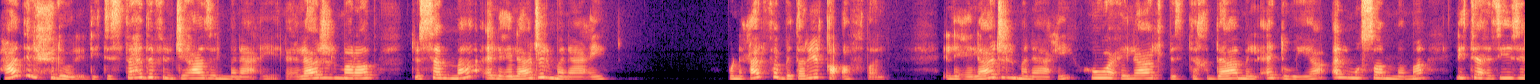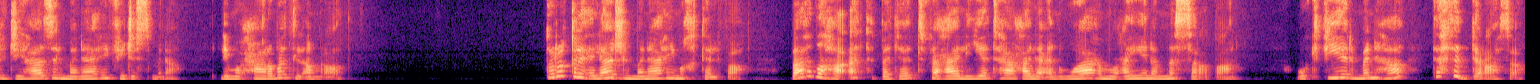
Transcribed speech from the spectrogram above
هذه الحلول اللي تستهدف الجهاز المناعي. لعلاج المرض تسمى العلاج المناعي. ونعرفه بطريقة أفضل. العلاج المناعي هو علاج باستخدام الأدوية المصممة لتعزيز الجهاز المناعي في جسمنا لمحاربة الأمراض. طرق العلاج المناعي مختلفة. بعضها أثبتت فعاليتها على أنواع معينة من السرطان وكثير منها تحت الدراسة.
